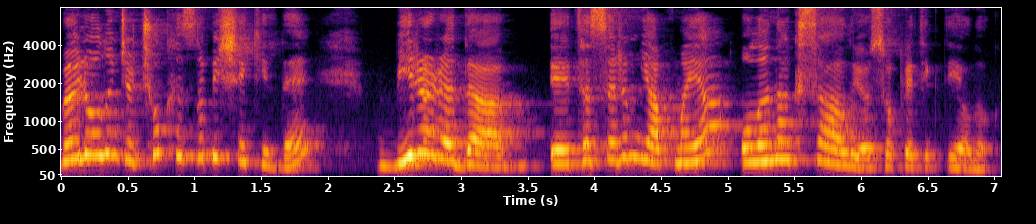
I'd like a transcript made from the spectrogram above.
Böyle olunca çok hızlı bir şekilde bir arada e, tasarım yapmaya olanak sağlıyor Sokratik diyalog.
